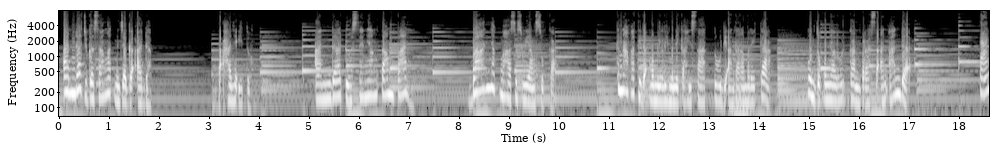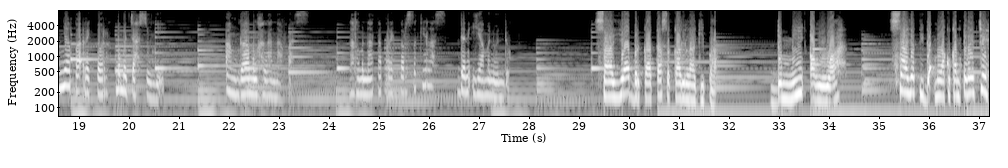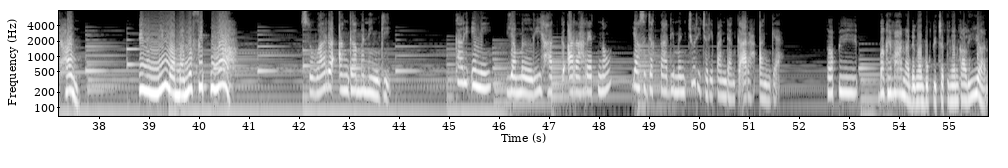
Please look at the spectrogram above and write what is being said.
Anda juga sangat menjaga adab. Tak hanya itu, Anda dosen yang tampan banyak mahasiswi yang suka. Kenapa tidak memilih menikahi satu di antara mereka untuk menyalurkan perasaan Anda? Tanya Pak Rektor memecah sunyi. Angga menghela nafas, lalu menatap Rektor sekilas dan ia menunduk. Saya berkata sekali lagi, Pak. Demi Allah, saya tidak melakukan pelecehan. Ini namanya fitnah. Suara Angga meninggi. Kali ini ia melihat ke arah Retno yang sejak tadi mencuri-curi pandang ke arah Angga. Tapi bagaimana dengan bukti chattingan kalian?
